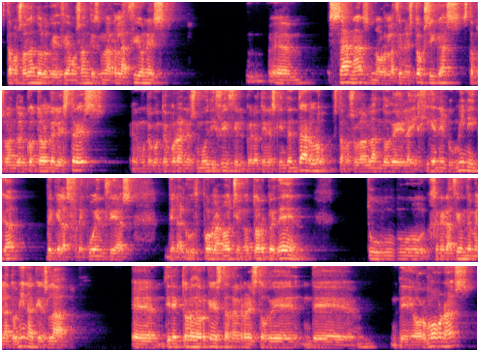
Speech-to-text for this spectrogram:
Estamos hablando de lo que decíamos antes, de unas relaciones eh, sanas, no relaciones tóxicas. Estamos hablando del control del estrés. El mundo contemporáneo es muy difícil, pero tienes que intentarlo. Estamos hablando de la higiene lumínica, de que las frecuencias de la luz por la noche no torpeden tu generación de melatonina, que es la eh, directora de orquesta del resto de, de hormonas.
